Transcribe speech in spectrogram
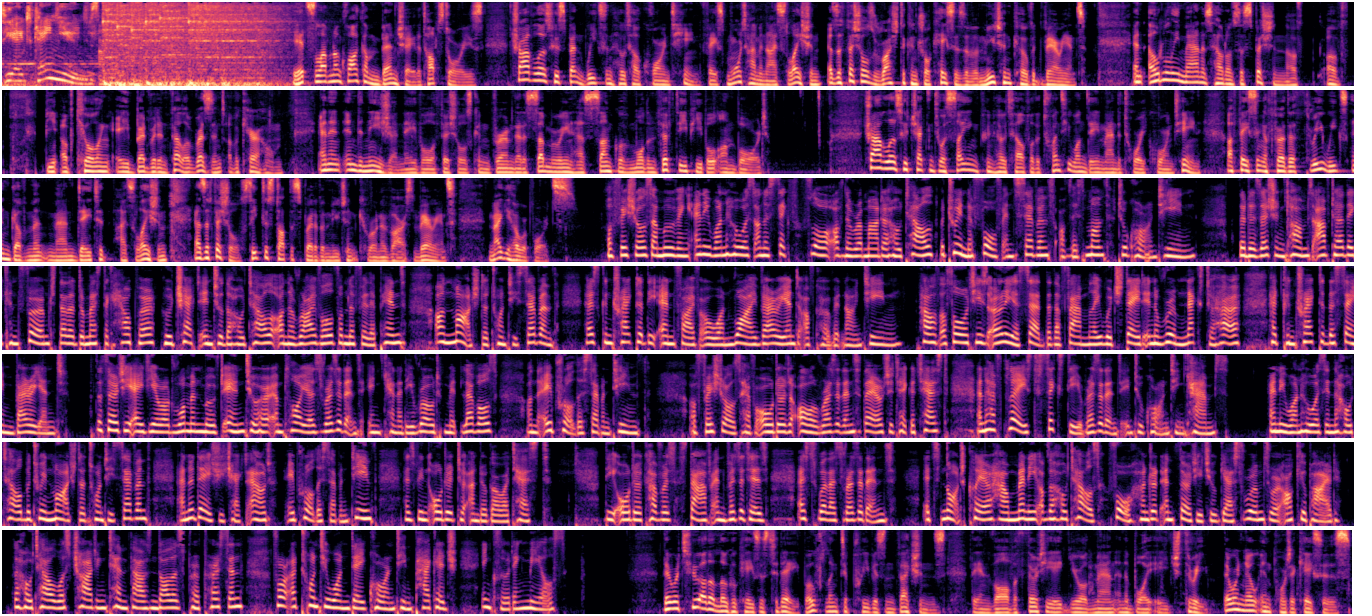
RTHK News. It's 11 o'clock on Benche, the top stories. Travelers who spent weeks in hotel quarantine face more time in isolation as officials rush to control cases of a mutant COVID variant. An elderly man is held on suspicion of of of killing a bedridden fellow resident of a care home. And in Indonesia, naval officials confirmed that a submarine has sunk with more than 50 people on board. Travelers who checked into a Sai Ying Pun hotel for the 21 day mandatory quarantine are facing a further three weeks in government mandated isolation as officials seek to stop the spread of a mutant coronavirus variant. Maggie Ho reports. Officials are moving anyone who was on the sixth floor of the Ramada Hotel between the 4th and 7th of this month to quarantine. The decision comes after they confirmed that a domestic helper who checked into the hotel on arrival from the Philippines on March the 27th has contracted the N501Y variant of COVID-19. Health authorities earlier said that the family which stayed in a room next to her had contracted the same variant. The 38 year old woman moved in to her employer's residence in Kennedy Road, mid levels, on April the 17th. Officials have ordered all residents there to take a test and have placed 60 residents into quarantine camps. Anyone who was in the hotel between March the 27th and the day she checked out, April the 17th, has been ordered to undergo a test. The order covers staff and visitors, as well as residents. It's not clear how many of the hotel's 432 guest rooms were occupied. The hotel was charging $10,000 per person for a 21 day quarantine package, including meals. There were two other local cases today, both linked to previous infections. They involve a 38 year old man and a boy aged three. There were no imported cases.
